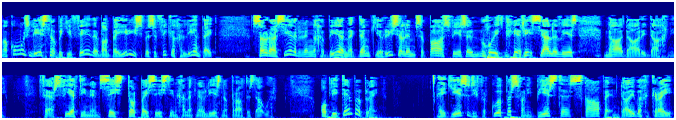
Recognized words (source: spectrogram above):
Maar kom ons lees nou 'n bietjie verder want by hierdie spesifieke geleentheid sou daar sekere dinge gebeur en ek dink Jerusalem se Paasfees sou nooit weer dieselfde wees na daardie dag nie. Vers 14 en 6 tot by 16 gaan ek nou lees, nou praat ons daaroor. Op die tempelplein het Jesus die verkopers van die beeste, skape en duwe gekry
